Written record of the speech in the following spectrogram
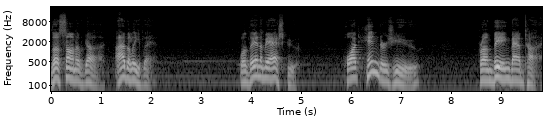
the Son of God. I believe that. Well, then let me ask you what hinders you from being baptized?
